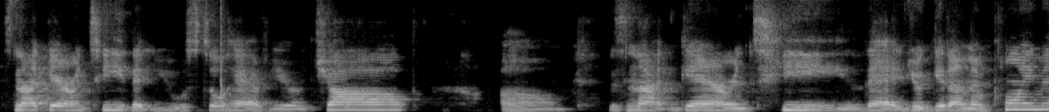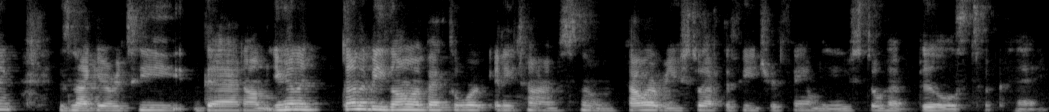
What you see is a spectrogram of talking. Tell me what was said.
It's not guaranteed that you will still have your job. Um, it's not guaranteed that you'll get unemployment. It's not guaranteed that um, you're gonna gonna be going back to work anytime soon. However, you still have to feed your family and you still have bills to pay.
